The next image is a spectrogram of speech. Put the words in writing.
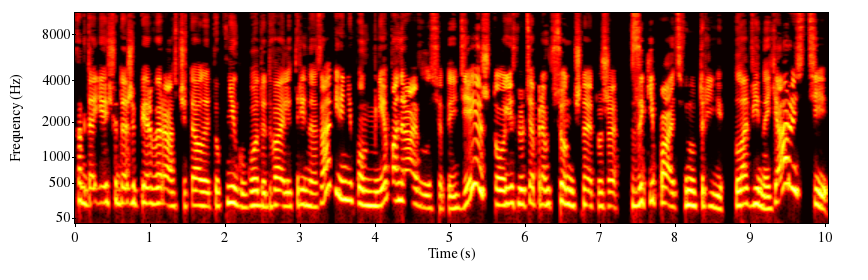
когда я еще даже первый раз читала эту книгу года два или три назад, я не помню, мне понравилась эта идея, что если у тебя прям все начинает уже закипать внутри лавина ярости,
